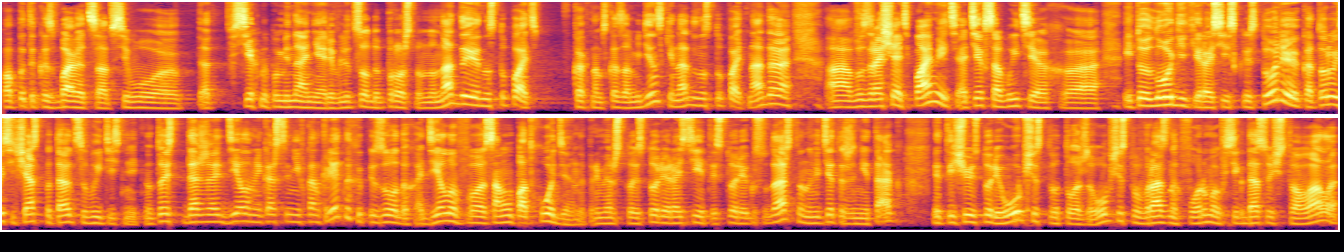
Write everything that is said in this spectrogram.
попыток избавиться от всего, от всех напоминаний о революционном прошлом, но надо и наступать как нам сказал Мединский, надо наступать, надо а, возвращать память о тех событиях а, и той логике российской истории, которую сейчас пытаются вытеснить. Ну, то есть даже дело, мне кажется, не в конкретных эпизодах, а дело в самом подходе. Например, что история России – это история государства, но ведь это же не так. Это еще история общества тоже. Общество в разных формах всегда существовало,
